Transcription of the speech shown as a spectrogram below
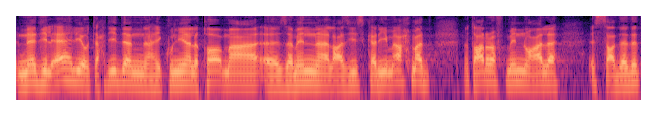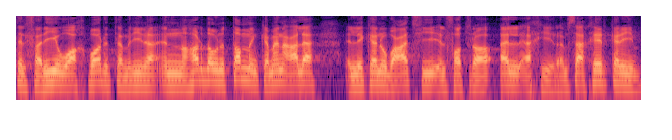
النادي الأهلي وتحديدا هيكون لنا لقاء مع زميلنا العزيز كريم أحمد. نتعرف منه على استعدادات الفريق وأخبار التمرينه النهارده ونطمن كمان على اللي كانوا بعاد في الفترة الأخيرة. مساء الخير كريم.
